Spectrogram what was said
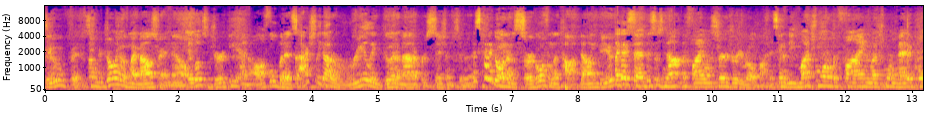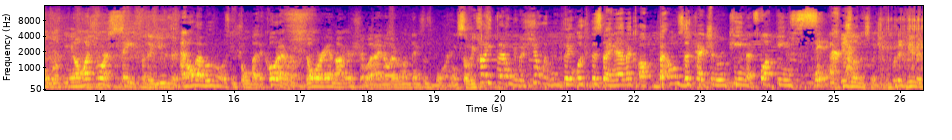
stupid. So I'm controlling it with my mouse right now. It looks jerky and awful, but it's actually got a really good amount of precision to it. It's kind of going in a circle from the top-down view. Like I said, this is not the final surgery robot. It's going to be much more refined, much more medical looking, you know, much more safe for the user. And all that movement was controlled by the code I wrote. Don't worry, I'm not going to show it. I know everyone thinks it's boring. So we I don't give a shit what you think. Look at this dynamic bounds detection routine that's fucking sick. Here's a limit switch. You can put it here to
